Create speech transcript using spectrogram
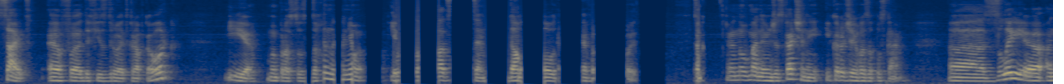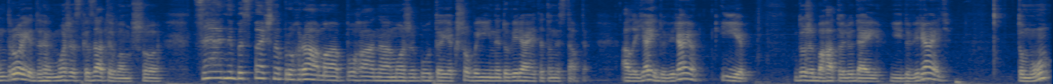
сайт fdefisdroid.org, і ми просто заходимо на нього і клацаємо download F-Droid. Е, Ну, в мене він вже скачаний, і коротше його запускаємо. Е, Злий е, Android може сказати вам, що це небезпечна програма, погана може бути, якщо ви їй не довіряєте, то не ставте. Але я їй довіряю, і дуже багато людей їй довіряють. Тому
